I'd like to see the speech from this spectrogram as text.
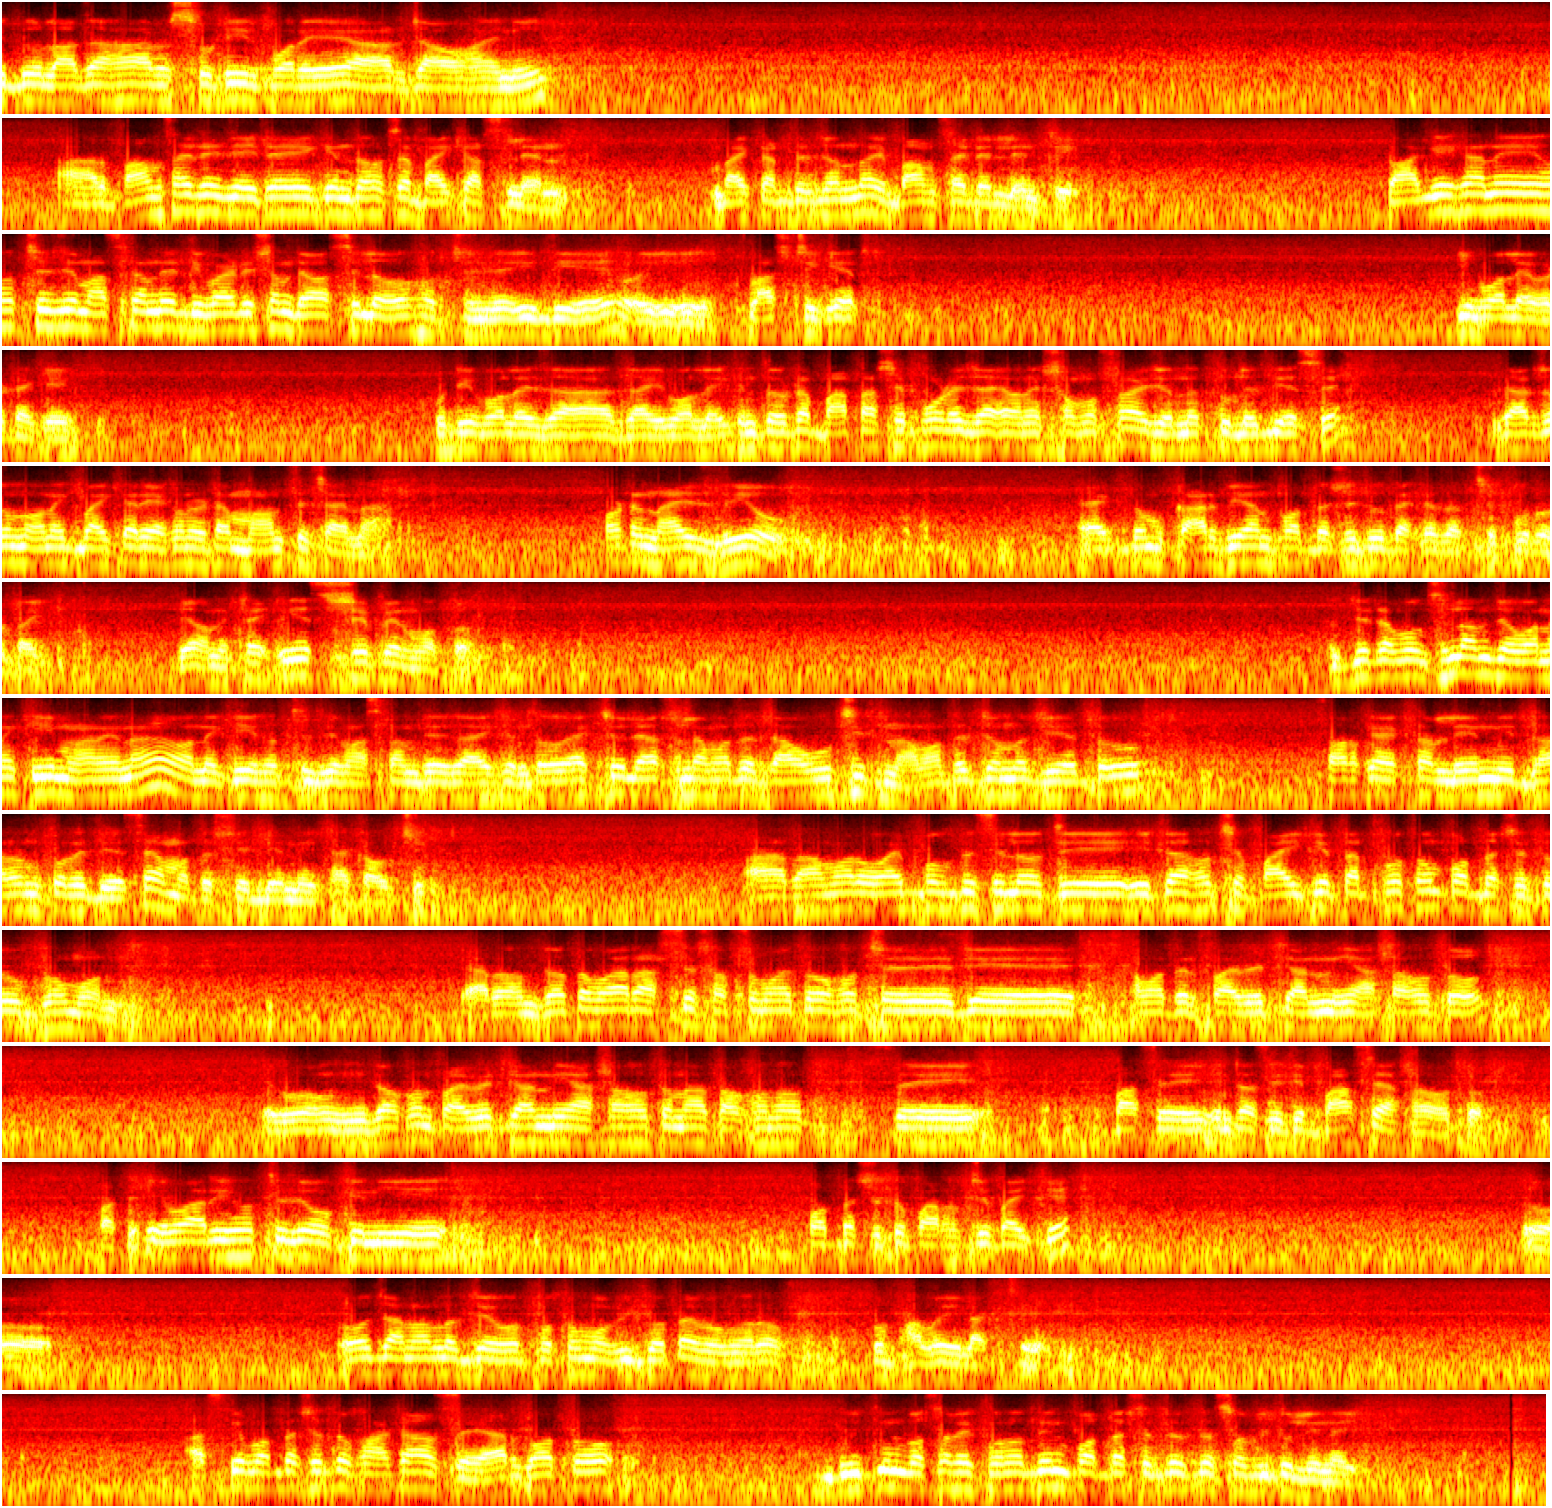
ঈদুল আজহার ছুটির পরে আর যাওয়া হয়নি। আর বাম সাইডে যেটাই কিন্তু হচ্ছে বাইকার্স লেন বাইকারদের জন্য এই বাম সাইডের লেনটি তো আগে এখানে হচ্ছে যে মাঝখানে ডিভাইডেশন দেওয়া ছিল হচ্ছে যে ই দিয়ে, ওই প্লাস্টিকের, কি বলে ওটাকে? খুঁটি বলে যা, যাই বলে, কিন্তু ওটা বাতাসে পড়ে যায়, অনেক সমস্যা হয় জন্য তুলে দিয়েছে। যার জন্য অনেক বাইকারই এখন এটা মানতে চায় না। হোয়াট এ নাইস ভিউ একদম কার্বিয়ান পদ্মা সেতু দেখা যাচ্ছে পুরোটাই। যে অনেকটা এস শেপের মতো। যেটা বলছিলাম যে অনেকেই মানে না, অনেকেই হচ্ছে যে মাঝখান দিয়ে যায়, কিন্তু অ্যাকচুয়ালি আসলে আমাদের যাওয়া উচিত না। আমাদের জন্য যেহেতু সরকার একটা লেন নির্ধারণ করে দিয়েছে, আমাদের সেই লেনেই থাকা উচিত। আর আমার ওয়াইফ বলতেছিল যে এটা হচ্ছে বাইকে তার প্রথম পদ্মা সেতু ভ্রমণ। কারণ যতবার আসছে সবসময় তো হচ্ছে যে আমাদের প্রাইভেট কার নিয়ে আসা হতো। এবং যখন প্রাইভেট কার নিয়ে আসা হতো না, তখন হচ্ছে বাসে ইন্টারসিটি বাসে আসা হতো। বাট এবারই হচ্ছে যে ওকে নিয়ে পদ্মা সেতু পার হচ্ছে বাইকে তো ও জানালো যে ওর প্রথম অভিজ্ঞতা এবং ওর খুব ভালোই লাগছে। আজকে পদ্মা সেতু ফাঁকা আছে, আর গত দুই তিন বছরে কোনোদিন পদ্মা সেতুতে ছবি তুলি নাই।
